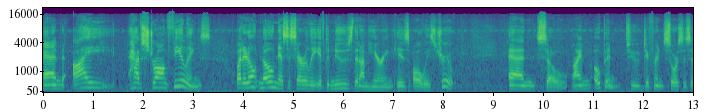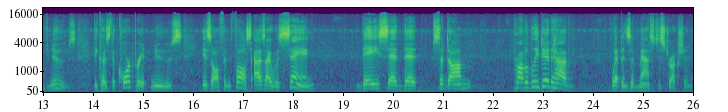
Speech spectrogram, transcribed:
And I have strong feelings, but I don't know necessarily if the news that I'm hearing is always true. And so I'm open to different sources of news because the corporate news is often false. As I was saying, they said that Saddam probably did have weapons of mass destruction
